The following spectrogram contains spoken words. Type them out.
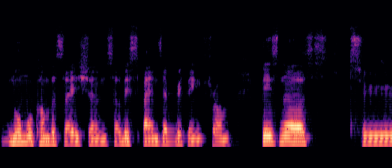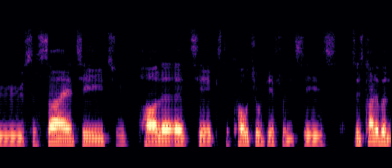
normal conversation. So this spans everything from business to society to politics to cultural differences. So it's kind of a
